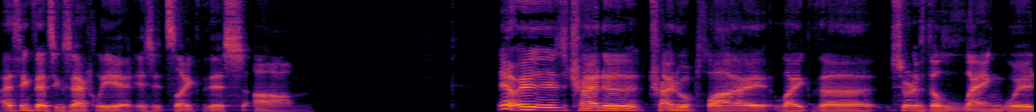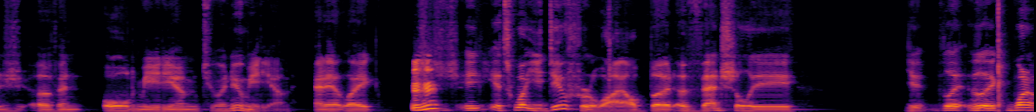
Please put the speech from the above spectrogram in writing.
I think that's exactly it. Is it's like this um you know, it's trying to trying to apply like the sort of the language of an old medium to a new medium and it like mm-hmm. it, it's what you do for a while, but eventually, you like, like one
